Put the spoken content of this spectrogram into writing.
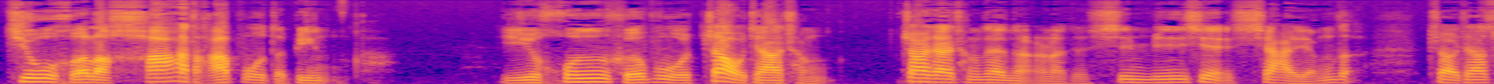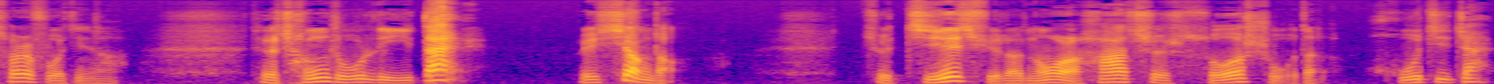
纠合了哈达部的兵啊，以浑河部赵家城，赵家城在哪儿呢？就新宾县下营的赵家村附近啊。这个城主李代为向导，就劫取了努尔哈赤所属的胡济寨。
